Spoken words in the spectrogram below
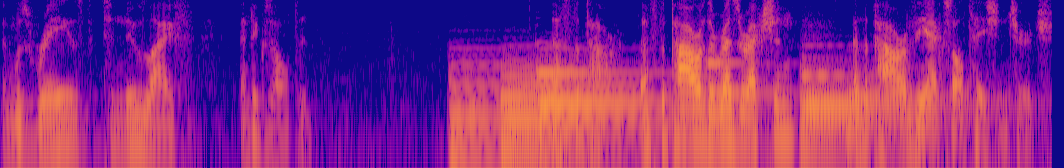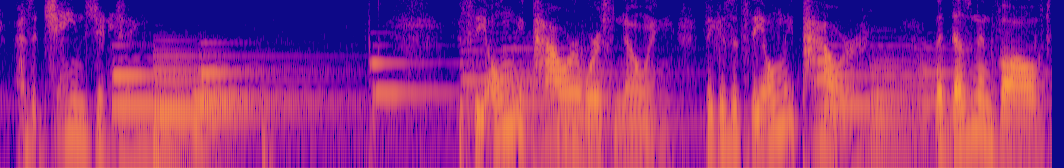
and was raised to new life and exalted. That's the power. That's the power of the resurrection and the power of the exaltation, church. Has it changed anything? It's the only power worth knowing because it's the only power that doesn't involve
